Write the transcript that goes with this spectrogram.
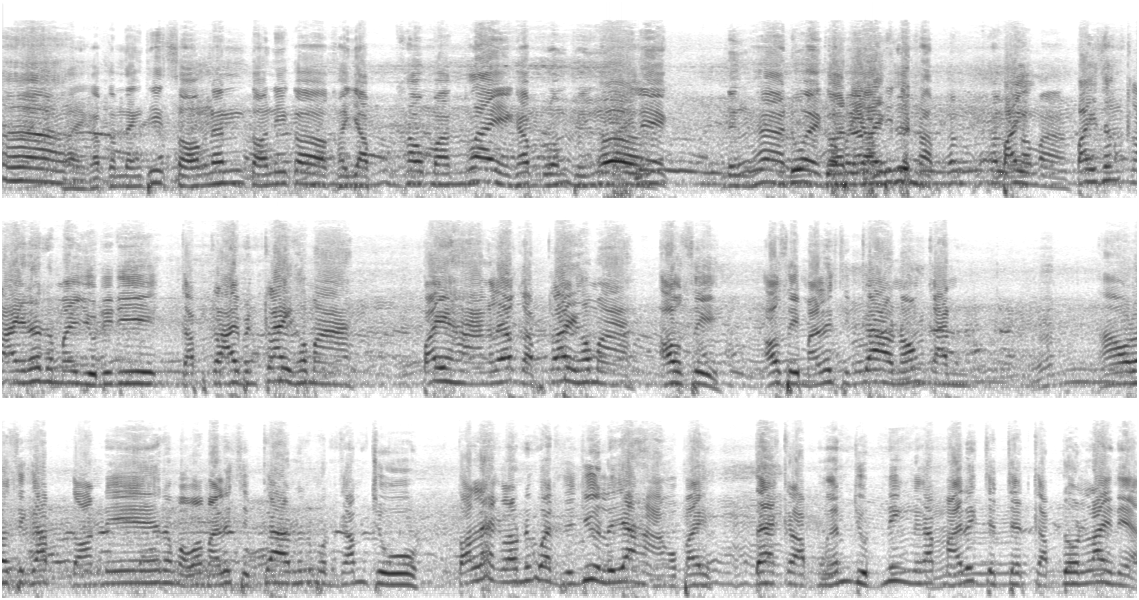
อ่าใช่ครับตำแหน่งที่ 2 นั้นตอนนี้ก็ขยับเข้ามาใกล้ครับ รวมถึงหเออมายเลข 15 ด้วยก็เกิดพยาอะยาไรมที่ขึ้จะนขับเข้าเข้าไปเข้ามาไปทั้งไกลแล้วทำไมอยู่ดีๆกลับกลายเป็นใกล้เข้ามา ไปห่างแล้วกลับใกล้เข้ามา เอาสิเอาสิหมายเลข 19 น้องกัน เอาแล้วสิครับ ตอนนี้ต้องบอกว่าหมายเลข 19นัทพลคำชู ตอนแรกเรานึกว่าจะยืดระยะห่างออกไป แต่กลับเหมือนหยุดนิ่งนะครับ หมายเลข77กลับโดนไล่เนี่ย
